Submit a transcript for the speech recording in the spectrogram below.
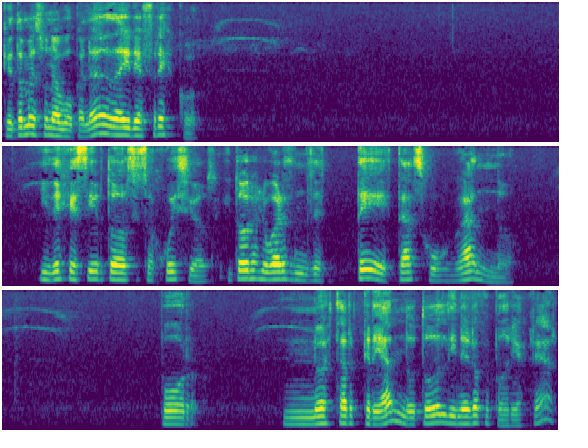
que tomes una bocanada de aire fresco y dejes ir todos esos juicios y todos los lugares donde te estás juzgando por no estar creando todo el dinero que podrías crear?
